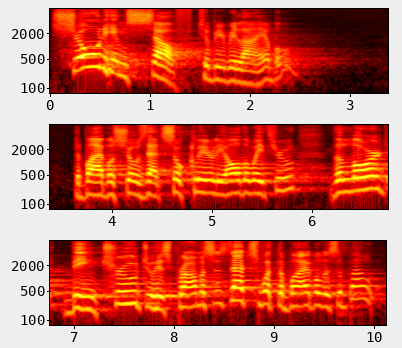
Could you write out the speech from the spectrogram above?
Shown himself to be reliable. The Bible shows that so clearly all the way through. The Lord being true to his promises, that's what the Bible is about.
